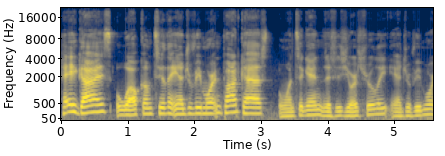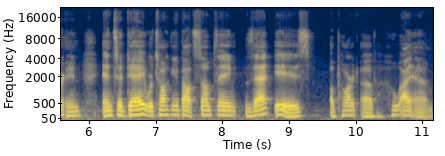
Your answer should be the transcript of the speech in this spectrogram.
Hey guys, welcome to the Andrew V. Morton podcast. Once again, this is yours truly, Andrew V. Morton, and today we're talking about something that is a part of who I am.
